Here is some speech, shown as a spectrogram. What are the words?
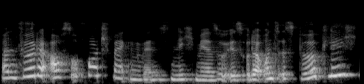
Man würde auch sofort schmecken, wenn es nicht mehr so ist. Oder uns ist wirklich,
